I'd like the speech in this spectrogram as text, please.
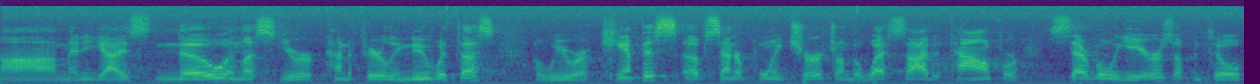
Um, many of you guys know, unless you're kind of fairly new with us, uh, we were a campus of Centerpoint Church on the west side of town for several years, up until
